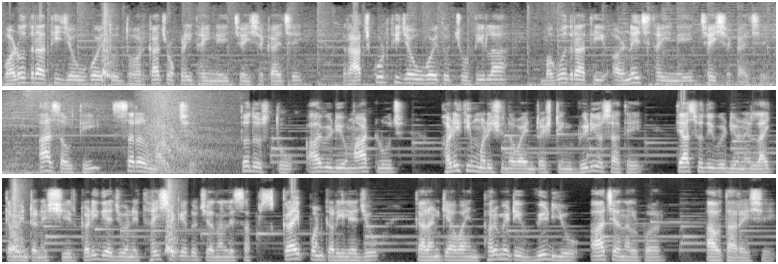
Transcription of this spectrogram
વડોદરાથી જવું હોય તો ધોરકા ચોકડી થઈને જઈ શકાય છે. રાજકોટથી જવું હોય તો ચોટીલા બગોદરાથી અરણેજ થઈને જઈ શકાય છે. આ સૌથી સરળ માર્ગ છે. તો દોસ્તો, આ વિડીયોમાં આટલું જ. ફરીથી મળીશું નવા ઇન્ટરેસ્ટિંગ વીડિયો સાથે. ત્યાં સુધી વિડીયોને લાઇક કમેન્ટ અને શેર કરી દેજો અને થઈ શકે તો ચેનલને સબસ્ક્રાઇબ પણ કરી લેજો. કારણ કે આવા ઇન્ફોર્મેટિવ વીડિયો આ ચેનલ પર આવતા રહેશે.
